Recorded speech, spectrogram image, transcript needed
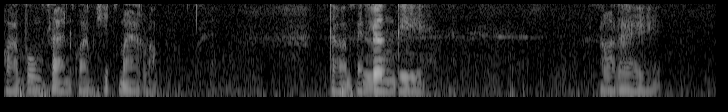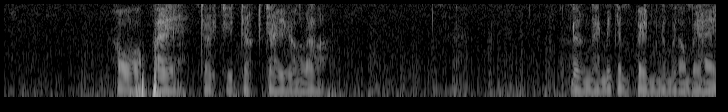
ความฟุ้งซ่านความคิดมากหรอก แต่มันเป็นเรื่องดี เราได้เอาออกไปจากจิตจากใจของเรา รื่องไหนไม่จำเป็นก็ไม่ต้องไปให้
